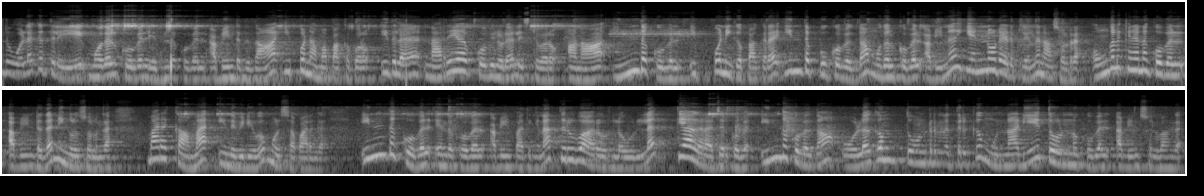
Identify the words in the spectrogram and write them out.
இந்த உலகத்திலேயே முதல் கோவில் எந்த கோவில் அப்படின்றது தான் இப்போ நம்ம பார்க்க போகிறோம் இதில் நிறைய கோவிலோட லிஸ்ட் வரும். ஆனால் இந்த கோவில் இப்போ நீங்கள் பார்க்குற இந்த பூக்கோவில் தான் முதல் கோவில் அப்படின்னு என்னோட இடத்துலேருந்து நான் சொல்கிறேன் உங்களுக்கு என்னென்ன கோவில் அப்படின்றத நீங்களும் சொல்லுங்கள் மறக்காமல் இந்த வீடியோவை முழுசாக பாருங்கள் இந்த கோவில் எந்த கோவில் அப்படின்னு பார்த்தீங்கன்னா திருவாரூரில் உள்ள தியாகராஜர் கோவில். இந்த கோவில் தான் உலகம் தோன்றினத்திற்கு முன்னாடியே தோன்றின கோவில் அப்படின்னு சொல்லுவாங்க.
